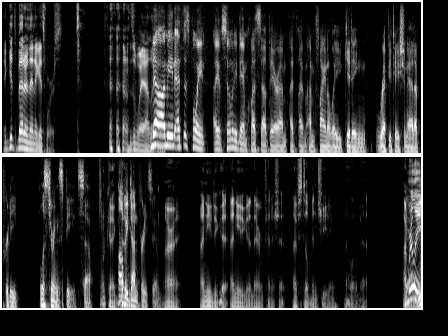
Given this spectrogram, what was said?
it gets better, and then it gets worse. That's the way I look. No, I it. mean at this point, I have so many damn quests out there. I'm I, I'm I'm finally getting reputation at a pretty blistering speed. So okay, I'll be done pretty soon. All right, I need to get. I need to get in there and finish it. I've still been cheating a little bit. I'm Yeah, really yeah,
